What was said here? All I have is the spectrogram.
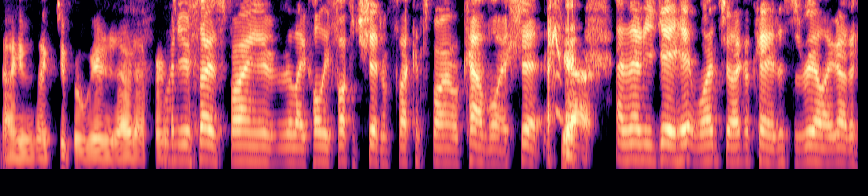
no, he was like super weirded out at first. when you started sparring, you were like, "Holy fucking shit! I'm fucking sparring with cowboy shit." Yeah, and then you get hit once, you're like, "Okay, this is real. I gotta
